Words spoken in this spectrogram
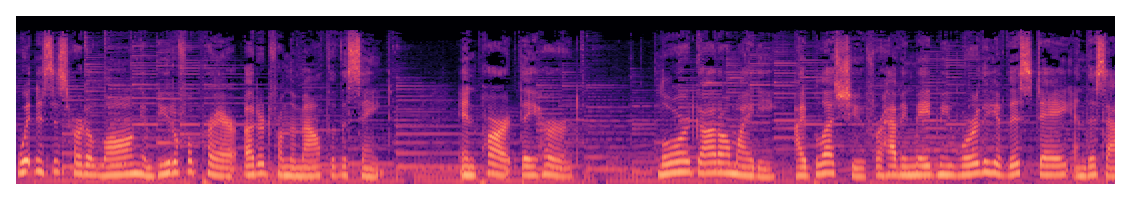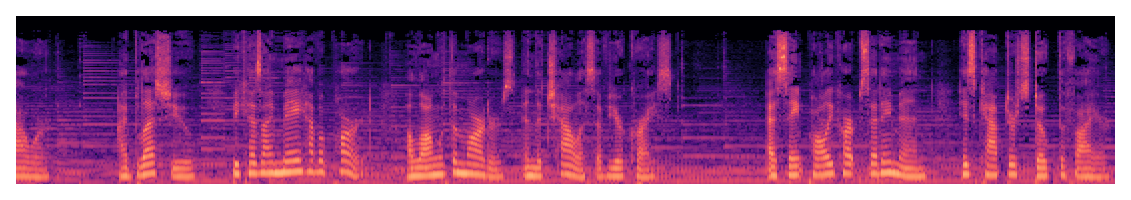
witnesses heard a long and beautiful prayer uttered from the mouth of the saint. In part, they heard, Lord God Almighty, I bless you for having made me worthy of this day and this hour. I bless you because I may have a part, along with the martyrs, in the chalice of your Christ. As St. Polycarp said Amen, his captors stoked the fire.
